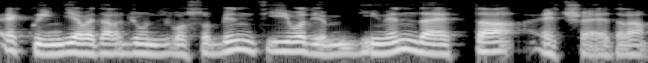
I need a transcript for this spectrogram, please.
e quindi avete raggiunto il vostro obiettivo di, di vendetta, eccetera.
